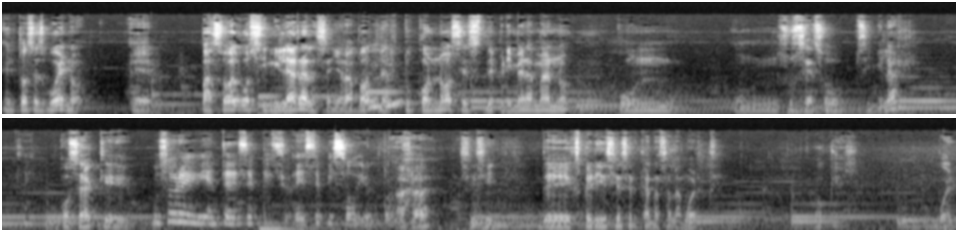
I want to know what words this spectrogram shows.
Entonces, bueno, eh, pasó algo similar a la señora Butler. Tú conoces de primera mano un, un suceso similar. O sea que... Un sobreviviente de ese, ese episodio. Ajá, sí, sí. De experiencias cercanas a la muerte. Ok. Bueno.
